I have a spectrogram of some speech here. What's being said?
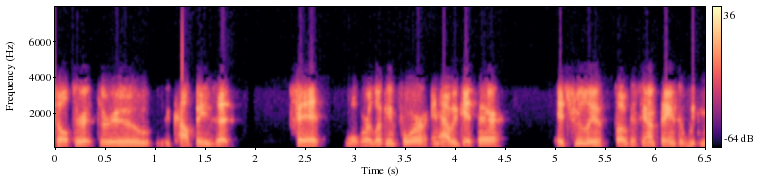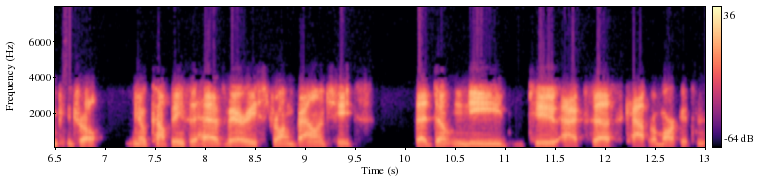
filter it through the companies that fit what we're looking for and how we get there, it's really focusing on things that we can control. You know, companies that have very strong balance sheets that don't need to access capital markets in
